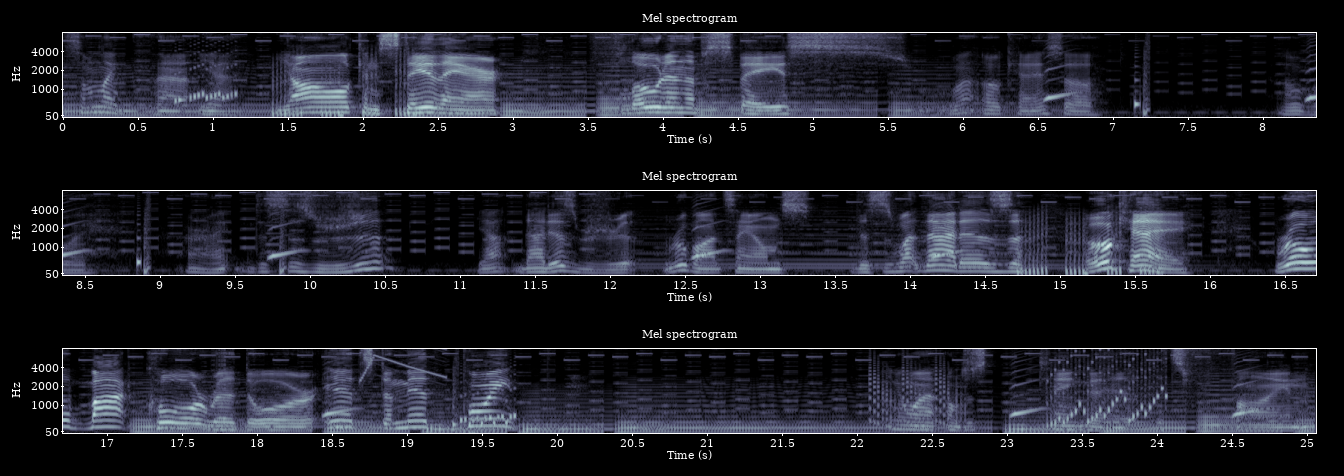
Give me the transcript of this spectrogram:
Something like that, yeah. Y'all can stay there, float in the space. What? Okay, so. Oh boy. Is. Yeah, that is robot sounds. This is what that is. Okay. Robot corridor. It's the midpoint. You know what? I'll just take a hit. It's fine.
